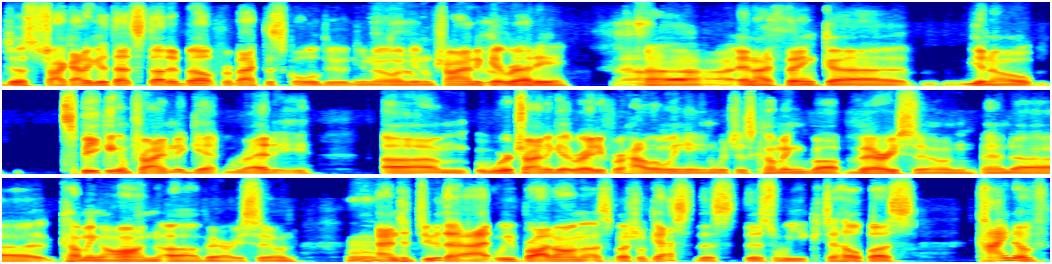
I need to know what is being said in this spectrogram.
just I got to get that studded belt for back to school, dude. You know, I mean, I'm trying to You get ready. Yeah. Uh, and I think, uh, you know, speaking of trying to get ready, um, we're trying to get ready for Halloween, which is coming up very soon and uh, coming on uh, very soon. Mm. And to do that, we've brought on a special guest this this week to help us kind of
